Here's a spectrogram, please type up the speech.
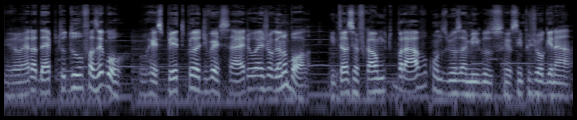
eu era adepto do fazer gol. O respeito pelo adversário é jogando bola. Então, assim, eu ficava muito bravo quando os meus amigos. Eu sempre joguei na,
